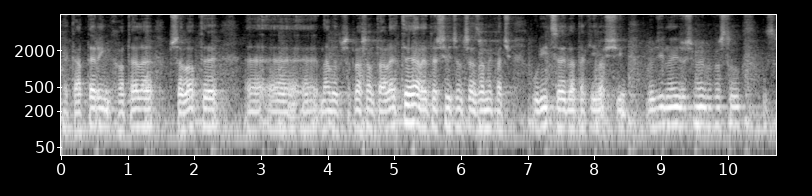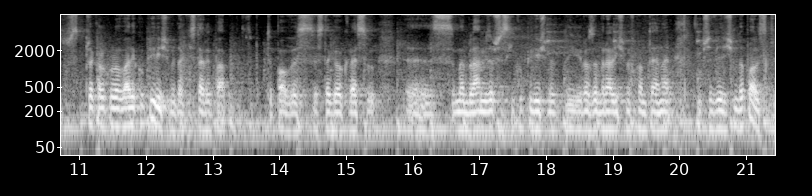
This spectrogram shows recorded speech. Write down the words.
e, catering, hotele, przeloty, e, e, e, nawet, przepraszam, toalety, ale też licząc, trzeba zamykać ulice dla takiej ilości ludzi. No i żeśmy po prostu przekalkulowali, kupiliśmy taki stary pub typowy z, z tego okresu, e, z meblami, ze wszystkich kupiliśmy i rozebraliśmy w kontener i przywieźliśmy do Polski.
